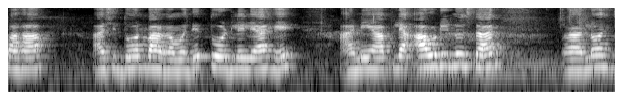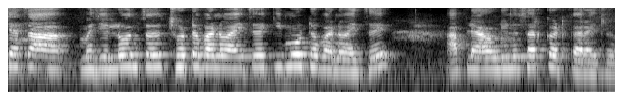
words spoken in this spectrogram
पहा अशी दोन भागामध्ये तोडलेली आहे. आणि आपल्या आवडीनुसार लोणच्याचा म्हणजे लोणचं छोटं बनवायचं की मोठं बनवायचं आहे आपल्या आवडीनुसार कट करायचं.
